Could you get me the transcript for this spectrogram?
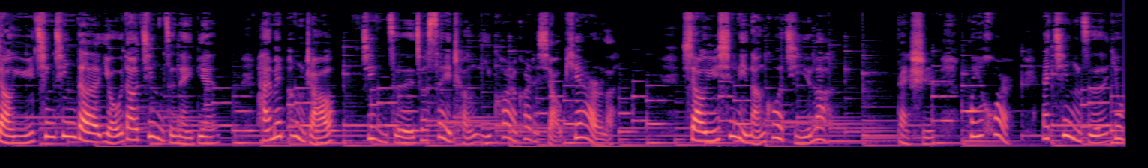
小鱼轻轻地游到镜子那边，还没碰着。镜子就碎成一块块的小片儿了，小鱼心里难过极了。但是不一会儿，那镜子又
